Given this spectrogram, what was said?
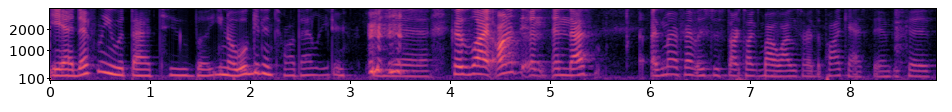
Yeah, definitely with that too. But you know, we'll get into all that later. yeah, because like honestly, and, and that's as a matter of fact, let's just start talking about why we started the podcast then. Because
